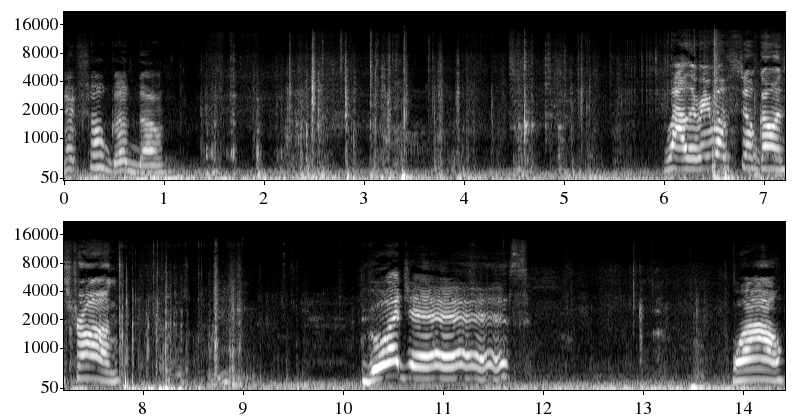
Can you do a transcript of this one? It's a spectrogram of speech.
It's so good though. Wow, the rainbow's still going strong. That was crazy. Gorgeous. Wow.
